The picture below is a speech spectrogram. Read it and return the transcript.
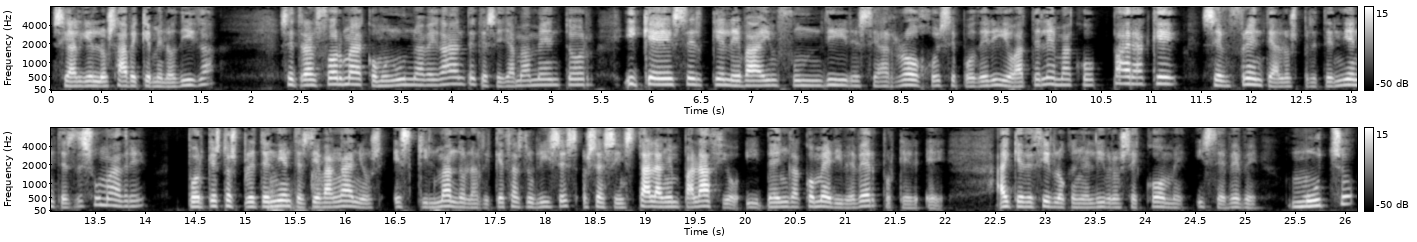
Si alguien lo sabe, que me lo diga. Se transforma como en un navegante que se llama mentor y que es el que le va a infundir ese arrojo, ese poderío a Telémaco para que se enfrente a los pretendientes de su madre porque estos pretendientes llevan años esquilmando las riquezas de Ulises, o sea, se instalan en palacio y venga a comer y beber, porque eh, hay que decirlo que en el libro se come y se bebe mucho,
